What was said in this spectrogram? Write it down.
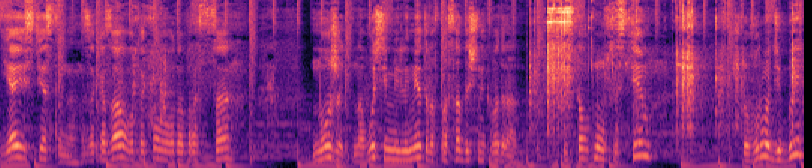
Я, естественно, заказал вот такого вот образца ножик на 8 миллиметров посадочный квадрат. И столкнулся с тем, что вроде бы,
